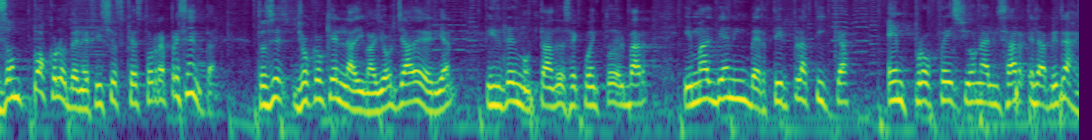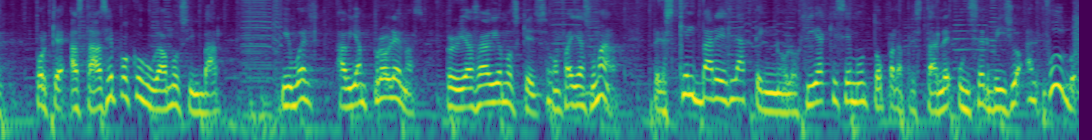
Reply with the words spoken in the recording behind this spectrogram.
son pocos los beneficios que esto representa. Entonces, yo creo que en la DIMAYOR ya deberían ir desmontando ese cuento del bar y más bien invertir platica en profesionalizar el arbitraje. Porque hasta hace poco jugamos sin bar y bueno, habían problemas, pero ya sabíamos que son fallas humanas. Pero es que el bar es la tecnología que se montó para prestarle un servicio al fútbol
